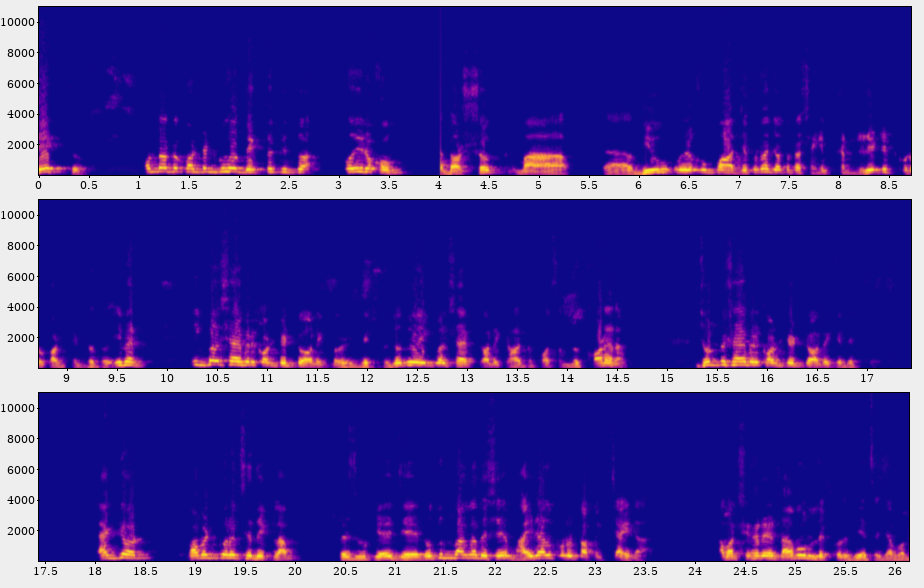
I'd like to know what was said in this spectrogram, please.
দেখতো। অন্যান্য কন্টেন্টগুলো দেখতো, কিন্তু ওই রকম দর্শক বা ভিউ ওই রকম পাওয়া যেত না, যতটা শাকিব খান রিলেটেড কোনো কন্টেন্ট হতো। ইভেন ইকবাল সাহেবের কন্টেন্টও অনেক মানুষ দেখতো। যদিও ইকবাল সাহেবকে অনেকে হয়তো পছন্দ করে না, ঝন্টু সাহেবের কন্টেন্টও অনেকে দেখতো। একজন কমেন্ট করেছে, দেখলাম ফেসবুকে যে নতুন বাংলাদেশে ভাইরাল কোনো টপিক চাই না। আবার সেখানে নামও উল্লেখ করে দিয়েছে, যেমন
